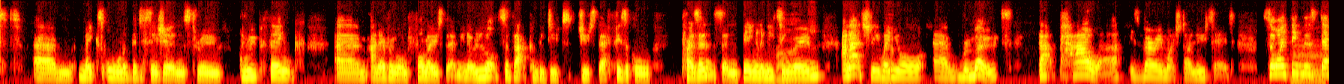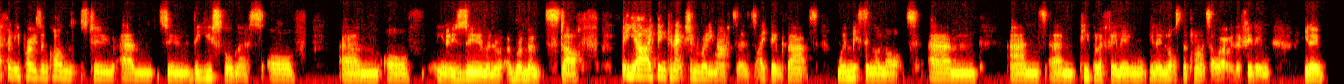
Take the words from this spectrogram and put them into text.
um, makes all of the decisions through groupthink, um, and everyone follows them. You know, lots of that can be due to, due to their physical presence and being in a meeting right. room. And actually, when yep. you're um, remote, that power is very much diluted. So I think mm. there's definitely pros and cons to um, to the usefulness of um, of you know Zoom and remote stuff. But yeah, I think connection really matters. I think that we're missing a lot. Um, and um, people are feeling, you know, lots of the clients I work with are feeling, you know,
